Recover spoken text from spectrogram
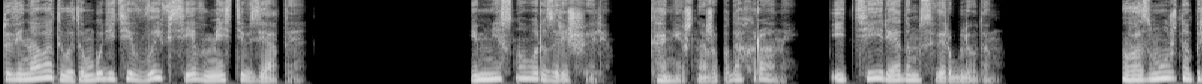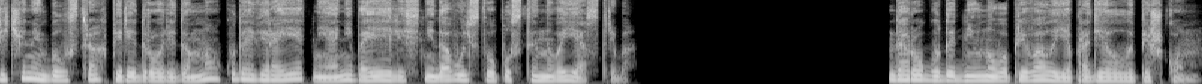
то виноваты в этом будете вы все вместе взяты. И мне снова разрешили, конечно же, под охраной, идти рядом с верблюдом. Возможно, причиной был страх перед Роридом, но куда вероятнее они боялись недовольства пустынного ястреба. Дорогу до дневного привала я проделала пешком,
